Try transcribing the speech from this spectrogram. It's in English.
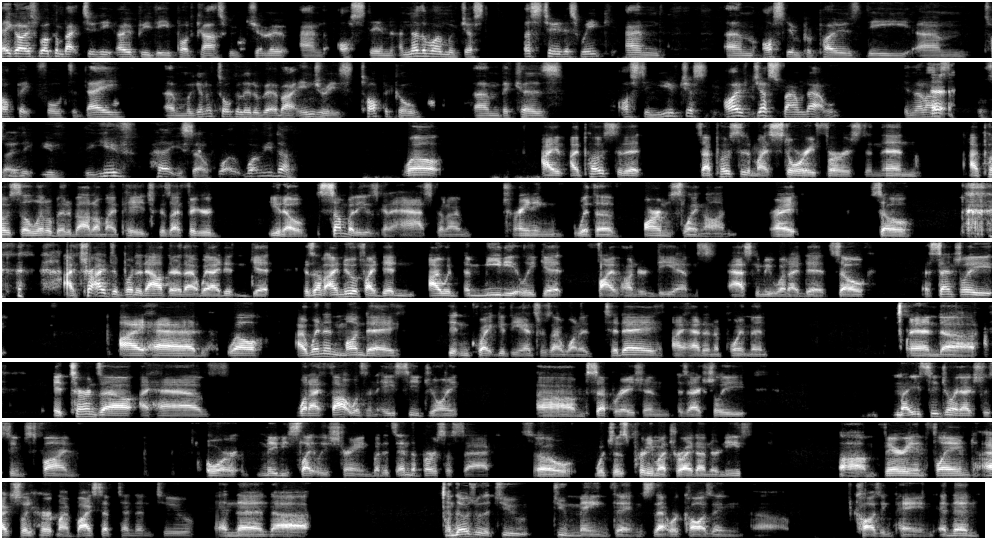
Hey guys, welcome back to the OPD podcast with Joe and Austin. Another one with just us two this week, and um, Austin proposed the um, topic for today. Um, we're going to talk a little bit about injuries, topical, um, because Austin, you've just I've just found out in the last or so that you've that you've hurt yourself. What what have you done? Well, I I posted it. So I posted it my story first, and then I posted a little bit about on my page because I figured, you know, somebody is going to ask that I'm training with a arm sling on, right? So I tried to put it out there that way I didn't get because I knew if I didn't, I would immediately get 500 DMs asking me what I did. So essentially, I had well, I went in Monday, didn't quite get the answers I wanted. Today, I had an appointment and uh, it turns out I have what I thought was an AC joint um, separation is actually my AC joint actually seems fine, or maybe slightly strained, but it's in the bursa sac, so which is pretty much right underneath. Um, very inflamed. I actually hurt my bicep tendon too, and then uh, and those were the two two main things that were causing uh, causing pain. And then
